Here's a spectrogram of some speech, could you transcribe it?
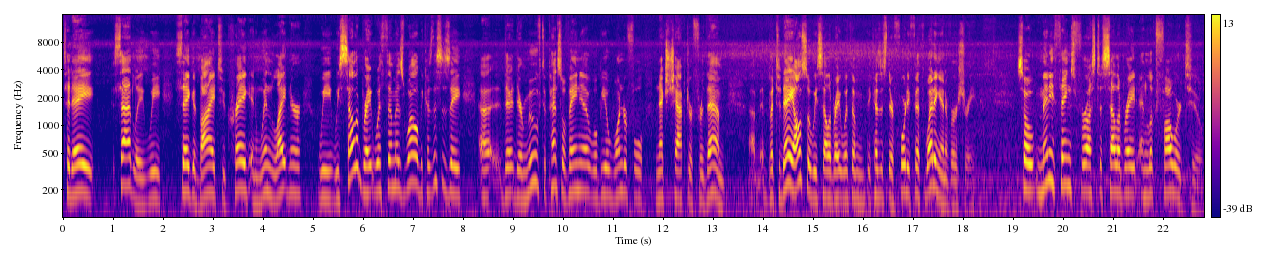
Today, sadly, we say goodbye to Craig and Wynn Leitner. We, we celebrate with them as well because this is a, uh, their, their move to Pennsylvania will be a wonderful next chapter for them. Uh, but today also we celebrate with them because it's their 45th wedding anniversary. So many things for us to celebrate and look forward to.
